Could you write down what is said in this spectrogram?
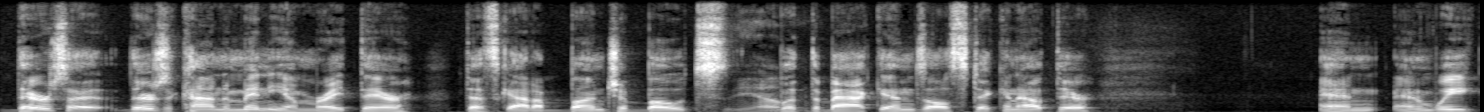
there's a there's a condominium right there that's got a bunch of boats Yep. with the back ends all sticking out there, and and we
